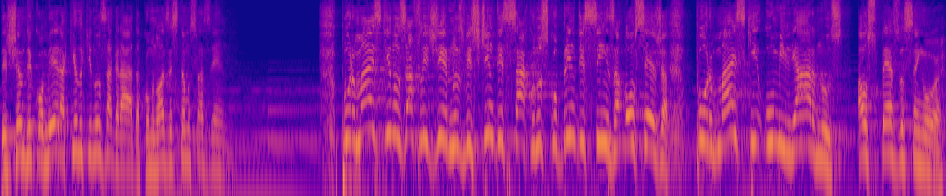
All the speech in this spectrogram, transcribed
deixando de comer aquilo que nos agrada, como nós estamos fazendo, por mais que nos afligir, nos vestindo de saco, nos cobrindo de cinza, ou seja, por mais que humilhar-nos aos pés do Senhor,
